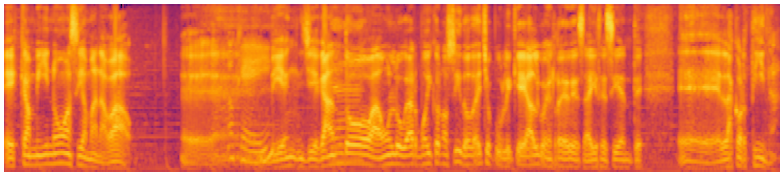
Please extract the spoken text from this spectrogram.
Es camino hacia Manabao. Eh, Ok. Bien, llegando a un lugar muy conocido, de hecho publiqué algo en redes ahí reciente, eh, La Cortina.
